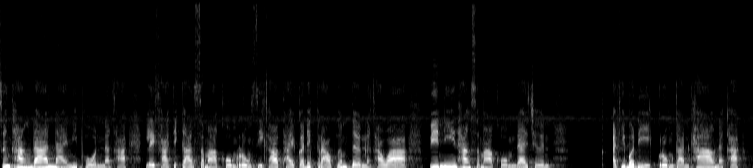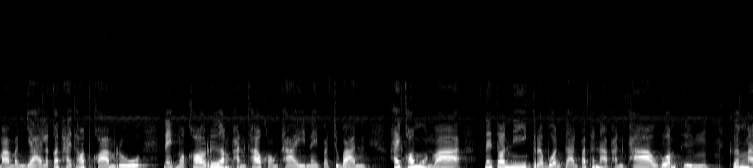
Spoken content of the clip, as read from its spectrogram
ซึ่งทางด้านนายนิพนธ์นะคะ เลขาธิการสมาคมโรงสีข้าวไทยก็ได้กล่าวเพิ่มเติมนะคะว่า ปีนี้ทางสมาคมได้เชิญ อธิบดีกรมการข้าวนะคะ มาบรรยายแล้วก็ถ่ายทอดความรู้ ในหัวข้อเรื่องพันธุ์ข้าวของไทยในปัจจุบัน ให้ข้อมูลว่า ในตอนนี้กระบวนการพัฒนาพันธุ์ข้าวรวมถึง เครื่องไม้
